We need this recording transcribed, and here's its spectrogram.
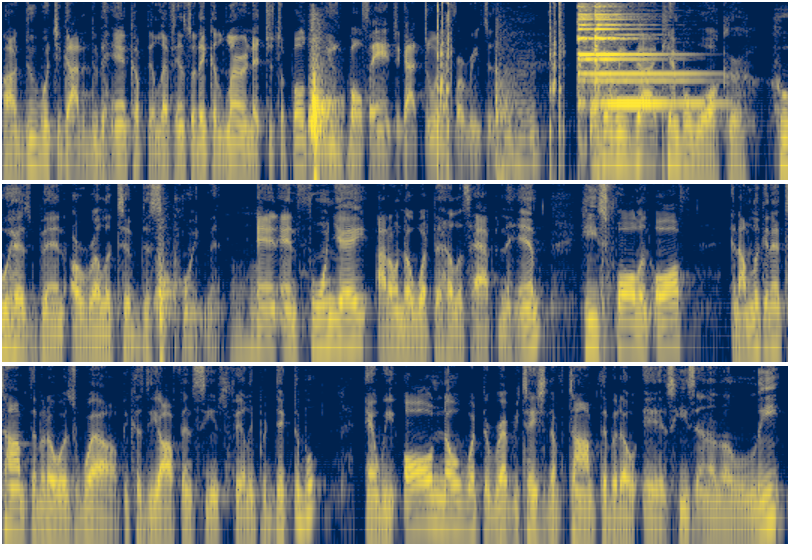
Uh, do what you got to do to handcuff their left hand so they can learn that you're supposed to use both hands. You got two of them for a reason. Mm-hmm. And then we've got Kemba Walker, who has been a relative disappointment. Mm-hmm. And and Fournier, I don't know what the hell has happened to him. He's fallen off. And I'm looking at Tom Thibodeau as well because the offense seems fairly predictable. And we all know what the reputation of Tom Thibodeau is. He's an elite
